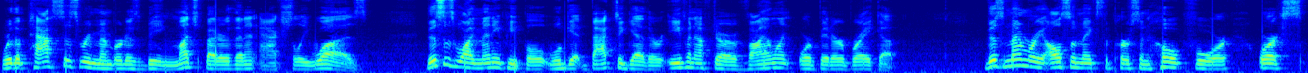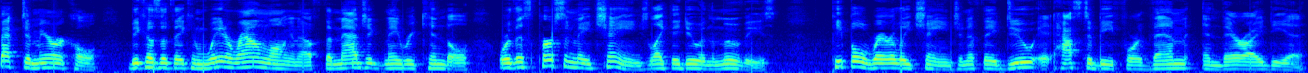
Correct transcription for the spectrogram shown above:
where the past is remembered as being much better than it actually was. This is why many people will get back together even after a violent or bitter breakup. This memory also makes the person hope for or expect a miracle because if they can wait around long enough, the magic may rekindle or this person may change like they do in the movies. People rarely change, and if they do, it has to be for them and their idea.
